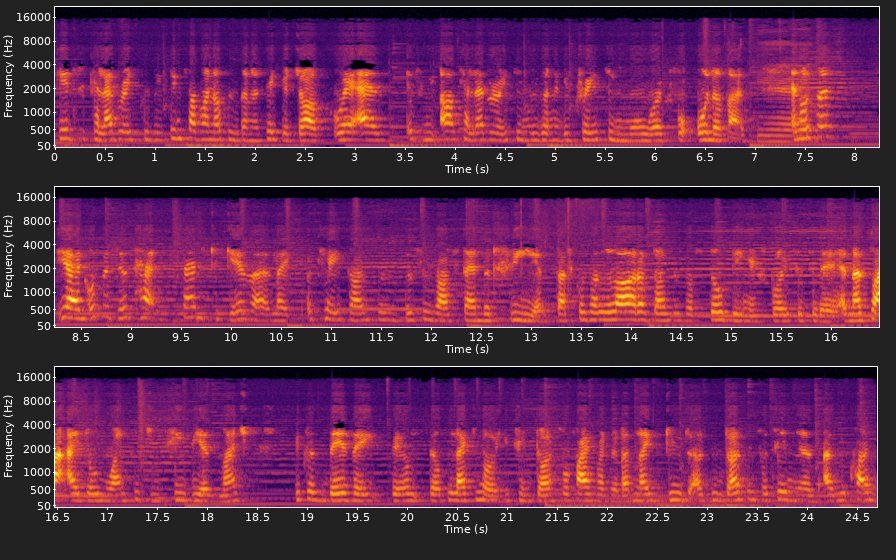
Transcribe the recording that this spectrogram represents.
scared to collaborate because we think someone else is going to take your job. Whereas if we are collaborating, we're going to be creating more work for all of us. Yeah. And also, yeah, and also just ha- stand together. Like, okay, dancers, this is our standard fee and stuff. Because a lot of dancers are still being exploited today, and that's why I don't want to do TV as much. Because they they they'll, they'll be like, no, you can dance for five hundred. I'm like, dude, I've been dancing for ten years, and you can't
